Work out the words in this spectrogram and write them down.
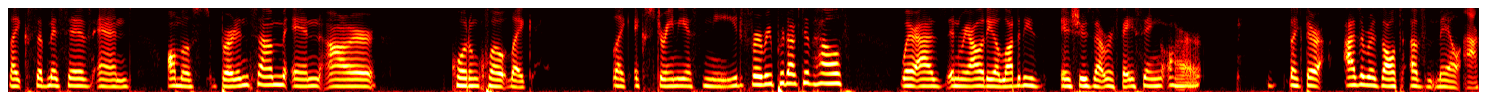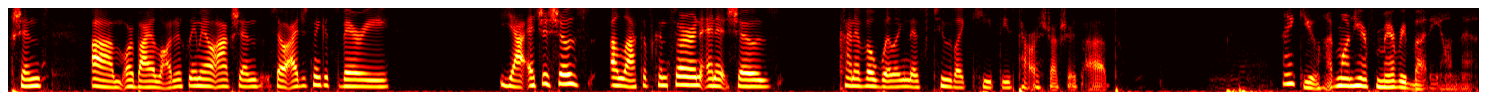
like submissive and almost burdensome in our quote unquote like like extraneous need for reproductive health. Whereas in reality a lot of these issues that we're facing are like they're as a result of male actions um, or biologically male actions. So i just think it's very yeah, it just shows a lack of concern and it shows kind of a willingness to like keep these power structures up. Thank you. I want to hear from everybody on that.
